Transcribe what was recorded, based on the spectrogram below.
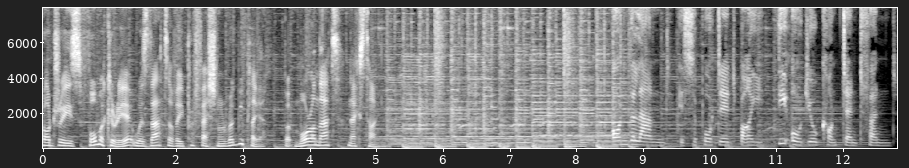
Rodri's former career was that of a professional rugby player, but more on that next time. On the Land is supported by the Audio Content Fund.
